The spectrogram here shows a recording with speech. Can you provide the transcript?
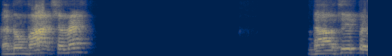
กระดุมพระใช่ไหมดาวที่เป็น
